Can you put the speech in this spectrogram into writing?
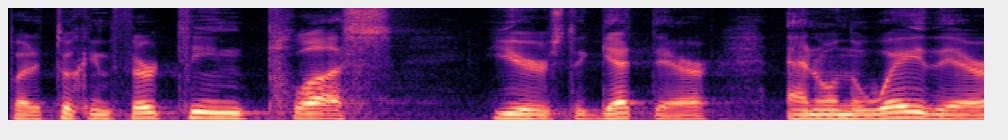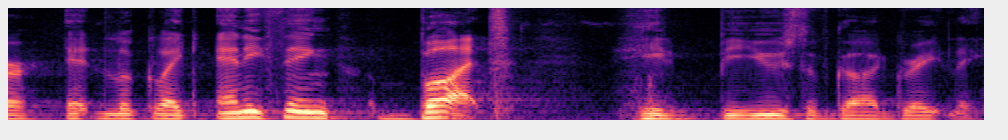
But it took him 13 plus years to get there, and on the way there, it looked like anything but he'd be used of God greatly.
